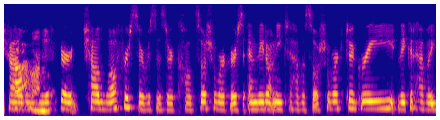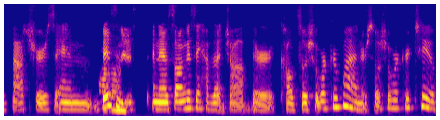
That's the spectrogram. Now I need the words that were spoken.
child welfare, child welfare services are called social workers, and they don't need to have a social work degree. They could have a bachelor's in wow. business, and as long as they have that job, they're called social worker one or social worker two.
